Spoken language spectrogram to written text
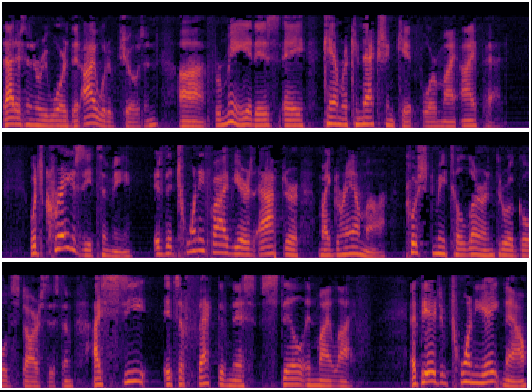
that isn't a reward that I would have chosen. Uh, for me, it is a camera connection kit for my iPad. What's crazy to me is that 25 years after my grandma pushed me to learn through a gold star system, I see its effectiveness still in my life. At the age of 28 now,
